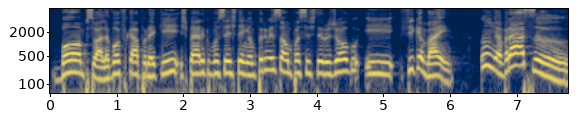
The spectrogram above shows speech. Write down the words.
Bom, pessoal, eu vou ficar por aqui. Espero que vocês tenham permissão para assistir o jogo e fiquem bem. Um abraço!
